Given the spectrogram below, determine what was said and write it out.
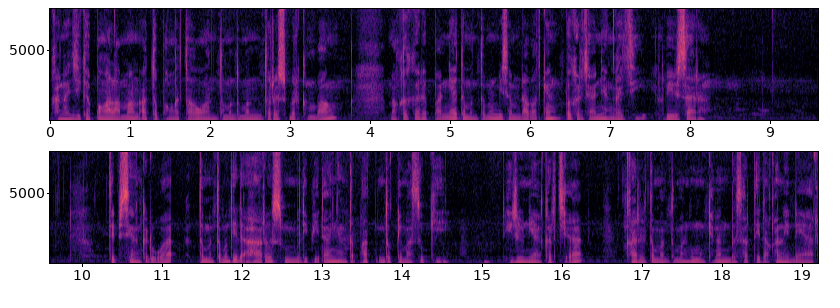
Karena jika pengalaman atau pengetahuan teman-teman terus berkembang, maka ke depannya teman-teman bisa mendapatkan pekerjaan yang gaji lebih besar. Tips yang kedua, teman-teman tidak harus memilih bidang yang tepat untuk dimasuki. Di dunia kerja, karir teman-teman kemungkinan besar tidak akan linear.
